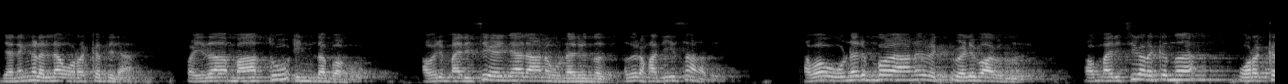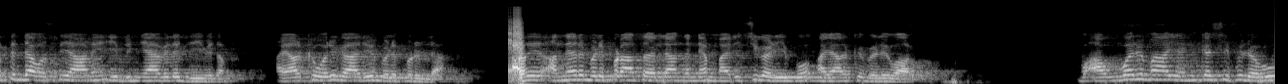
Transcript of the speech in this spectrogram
ജനങ്ങളെല്ലാം ഉറക്കത്തിലാണ് ഫൈദ മാത്തു ഇന്തബഹു അവർ മരിച്ചു കഴിഞ്ഞാലാണ് ഉണരുന്നത്. അതൊരു ഹദീസാണത്. അപ്പോൾ ഉണരുമ്പോഴാണ് വ്യക്തി വെളിവാകുന്നത്. അപ്പോൾ മരിച്ചു കിടക്കുന്ന ഉറക്കത്തിന്റെ അവസ്ഥയാണ് ഈ ദുന്യാവിലെ ജീവിതം. അയാൾക്ക് ഒരു കാര്യവും വെളിപ്പെടില്ല. അത് അന്നേരം വെളിപ്പെടാത്തതെല്ലാം തന്നെ മരിച്ചു കഴിയുമ്പോൾ അയാൾക്ക് വെളിവാകും. അവരുമായി ലഹു.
